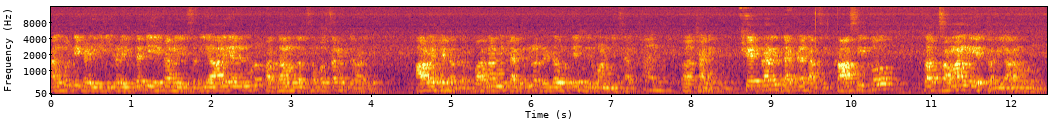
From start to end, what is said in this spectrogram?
అందుకే ఇక్కడ ఇక్కడ ఇద్దరికి ఏకాలం చేస్తారు ఈ ఆలయాలను కూడా పద్నాలుగు వందల సంవత్సరాల క్రితం ఆవేశకంత బాదామి చాళుక్యులు రెండవ ప్రదేశ్ నిర్మాణం చేశారు. ఆ, చాళుక్యులు క్షేత్రానికి దక్షిణ కాశీ. కాశీతో సమానంగా చేస్తారు ఈ అలంపురం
